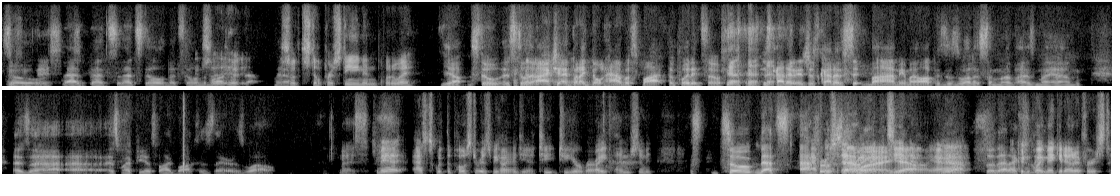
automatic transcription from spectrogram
So Nice. that that's so that's still that's still in the So, box. uh. Yeah. So it's still pristine and put away. yeah, still it's still there. I actually, but I don't have a spot to put it, so it's just kind of it's just kind of sitting behind me in my office as well as some of as my um as uh, uh as my PS5 boxes there as well. nice. So may I ask what the poster is behind you? To to your right, I'm assuming. So that's Afro, Afro Samurai, I Samurai. can see it yeah, yeah. So that I actually couldn't quite make it out at first.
